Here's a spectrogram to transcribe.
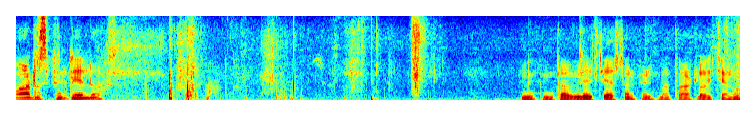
వాటర్ స్ప్రింక్లర్లు మీకు ఇంకా వీడియో చేస్తాను ఫ్రెండ్స్ నా తోటలో వచ్చాను.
